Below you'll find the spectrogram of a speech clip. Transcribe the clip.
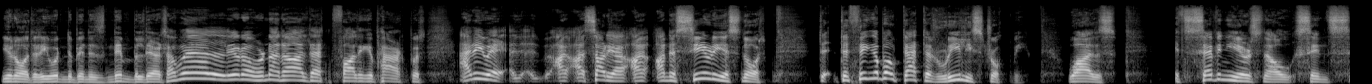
you know, that he wouldn't have been as nimble there. So, well, you know, we're not all that falling apart. But anyway, uh, I, I, sorry, I, on a serious note, the, the thing about that that really struck me was it's seven years now since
